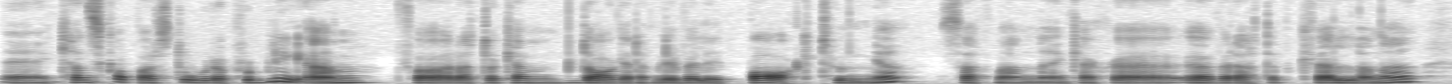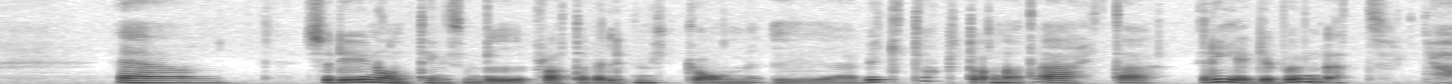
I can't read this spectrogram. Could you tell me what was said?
eh, kan skapa stora problem för att då kan dagarna bli väldigt baktunga så att man kanske överäter på kvällarna. Ehm, så det är ju någonting som vi pratar väldigt mycket om i Viktdoktorn, att äta regelbundet. Ja.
